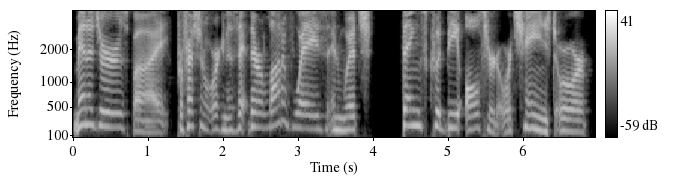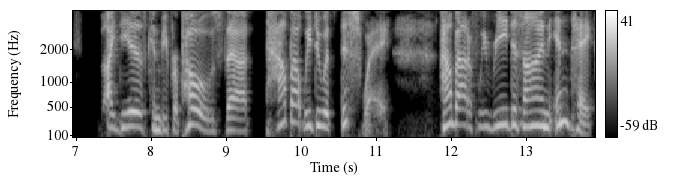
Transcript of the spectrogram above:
managers, by professional organizations. There are a lot of ways in which things could be altered or changed or ideas can be proposed that how about we do it this way? How about if we redesign intake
